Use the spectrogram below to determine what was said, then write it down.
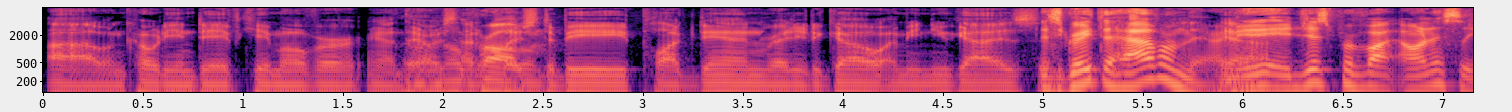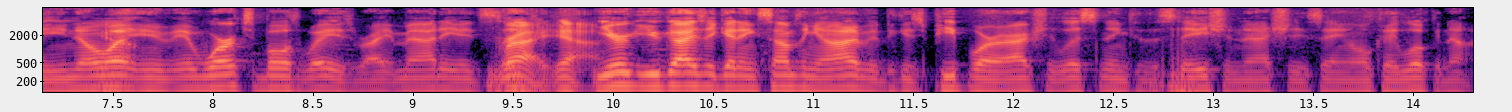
Uh, when Cody and Dave came over, you know, they No, always no had a place to be, plugged in, ready to go. I mean, you guys. It's great to have them there. I mean, it just provides. Honestly, you know what? It, it works both ways, right, Maddie? It's like Right, yeah. You're, you guys are getting something out of it because people are actually listening to the station and actually saying, "Okay, look, now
